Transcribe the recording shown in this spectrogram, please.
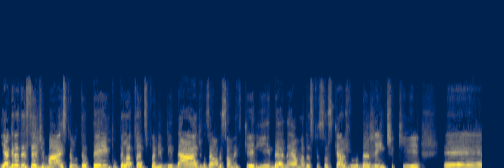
e agradecer demais pelo teu tempo, pela tua disponibilidade. Você é uma pessoa muito querida, né? Uma das pessoas que ajuda a gente que é,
